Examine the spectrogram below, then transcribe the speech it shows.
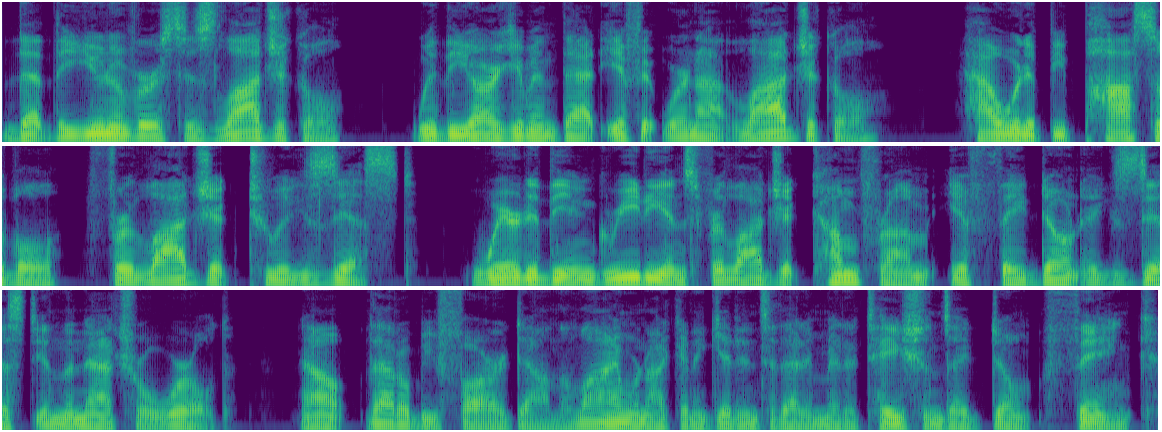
that the universe is logical with the argument that if it were not logical, how would it be possible for logic to exist? Where did the ingredients for logic come from if they don't exist in the natural world? Now, that'll be far down the line. We're not going to get into that in meditations, I don't think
